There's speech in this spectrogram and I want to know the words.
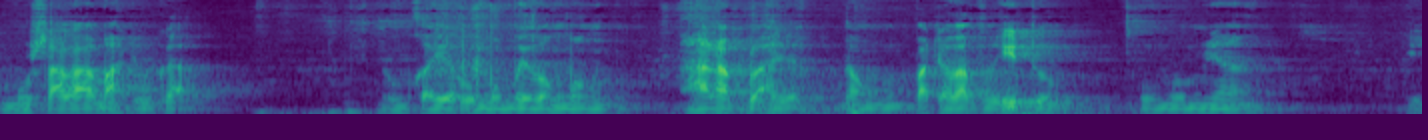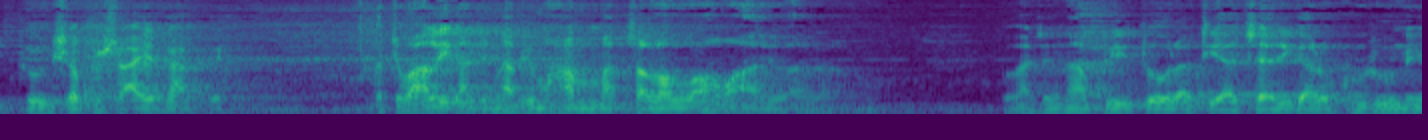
Musalamah juga. Um, kayak umumnya wong-wong Arab lah ya. Dong pada waktu itu umumnya itu bisa bersair kabeh. Kecuali Kanjeng Nabi Muhammad sallallahu alaihi wasallam. Kanjeng Nabi itu ora diajari karo gurune.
